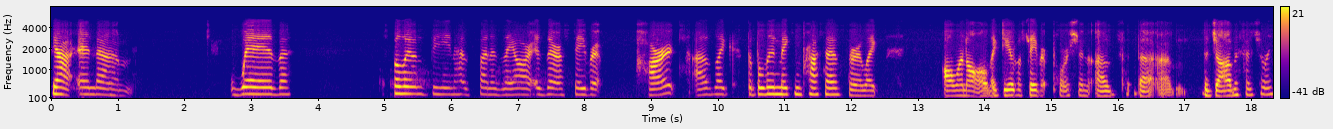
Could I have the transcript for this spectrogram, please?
Yeah and um with balloons being as fun as they are is there a favorite part of like the balloon making process or like all in all? Like do you have a favorite portion of the um the job essentially?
